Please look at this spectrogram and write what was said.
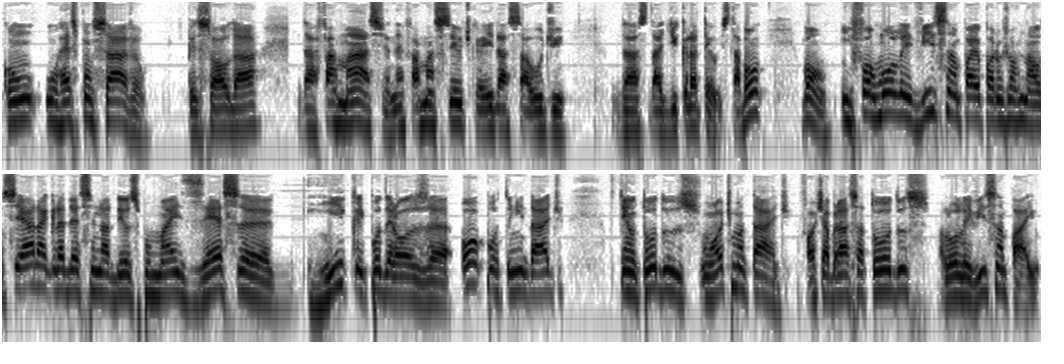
com o responsável, pessoal da, da farmácia, né, farmacêutica aí da saúde da cidade de Crateus, tá bom? Bom, informou Levi Sampaio para o Jornal Ceará, agradecendo a Deus por mais essa rica e poderosa oportunidade. Tenham todos uma ótima tarde. Forte abraço a todos. Falou, Levi Sampaio.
